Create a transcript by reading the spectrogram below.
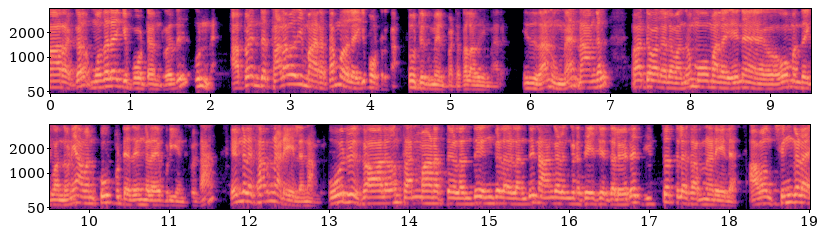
மாறக்க முதலைக்கு போட்டன்றது உண்மை. அப்ப இந்த தளபதி மாறத்தான் முதலைக்கு போட்டிருக்கான். நூற்றுக்கு மேற்பட்ட தளபதி மாற இதுதான் உண்மை. நாங்கள் வாட்டுவாலையில வந்தோம். மோமலை என்ன ஓமந்தைக்கு வந்தோடனே அவன் கூப்பிட்டது எங்களை எப்படின்னு சொன்னா எங்களை சரணடையல நாங்கள். ஒரு காலம் தன்மானத்தை இழந்து எங்களை இழந்து நாங்கள் எங்கட தேசிய தலைவரை யுத்தத்துல சரணடையல. அவன் சிங்கள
